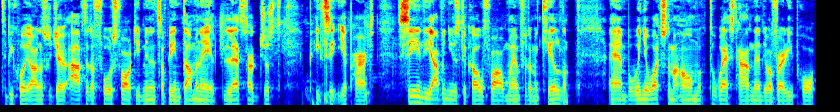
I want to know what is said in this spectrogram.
to be quite honest with you. After the first 40 minutes of being dominated, Leicester just picked City apart. Seeing the avenues to go for and went for them and killed them. Um, but when you watch them at home to West Ham, then they were very poor.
